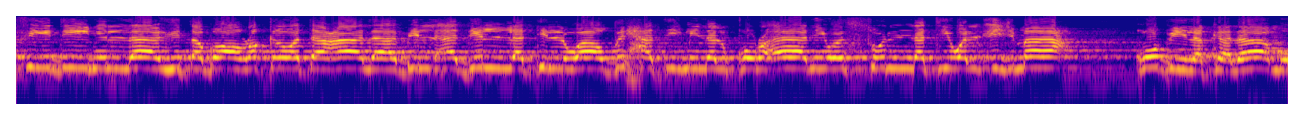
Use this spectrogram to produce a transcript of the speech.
في دين الله تبارك وتعالى بالأدلة الواضحة من القرآن والسنة والإجماع قبل كلامه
